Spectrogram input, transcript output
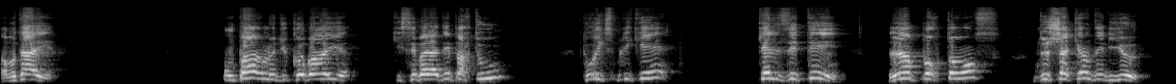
On parle du cow-boy qui s'est baladé partout pour expliquer quelles étaient l'importance de chacun des lieux.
